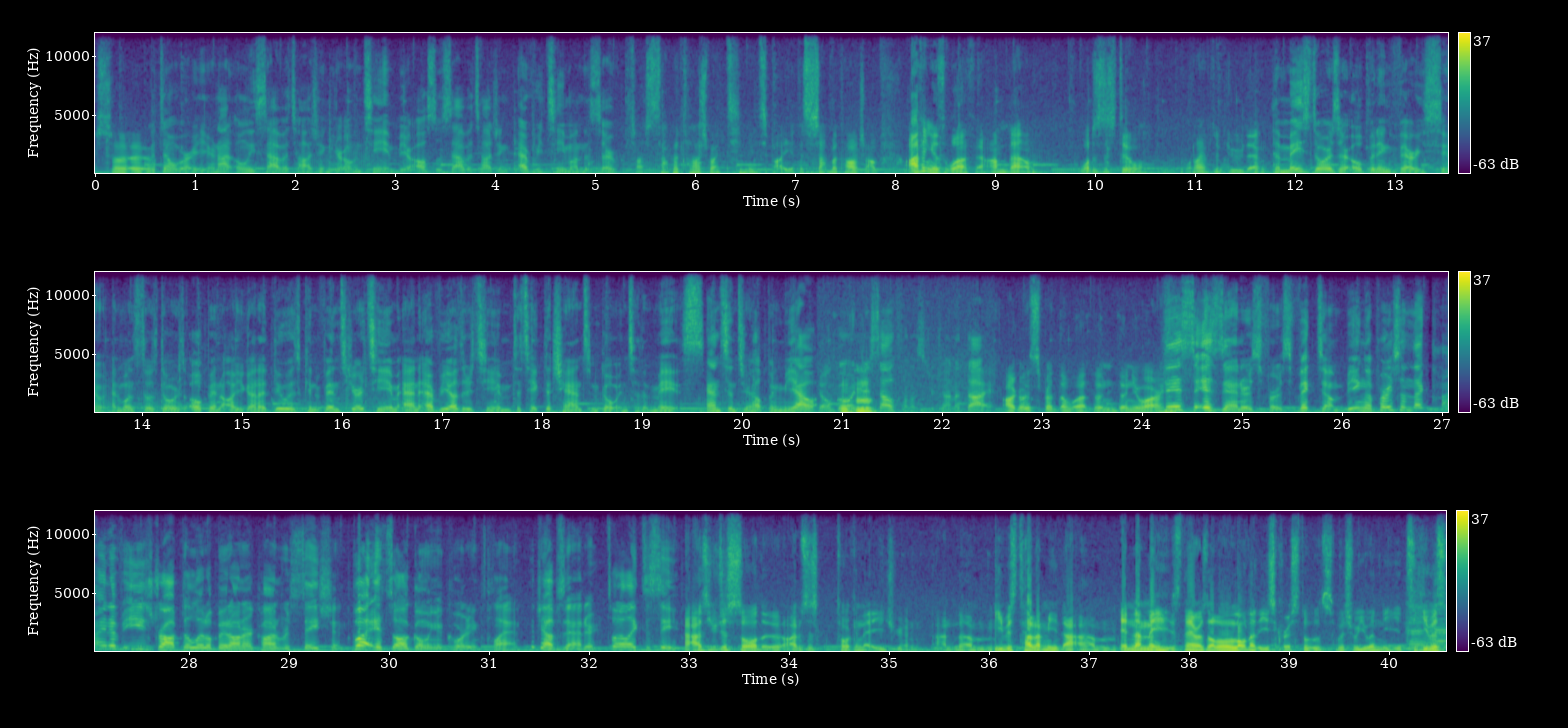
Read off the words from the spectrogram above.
So, But don't worry, you're not only sabotaging your own team, but you're also sabotaging every team on the server. so I sabotage my teammates, but I get to sabotage up. I think it's worth it. I'm down. What is this deal? What do I have to do then? The maze doors are opening very soon, and once those doors open, all you gotta do is convince your team and every other team to take the chance and go into the maze. And since you're helping me out, don't go in Mhm. yourself unless you're trying to die. I'll go spread the word, don't, don't you worry. This is Xander's first victim, being a person that kind of eavesdropped a little bit on our conversation, but it's all going according to plan. Good job, Xander. That's what I like to see. As you just saw, though, I was just talking to Adrian, and um, he was telling me that um, in the maze there is a lot of these crystals which we would need. So he was,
